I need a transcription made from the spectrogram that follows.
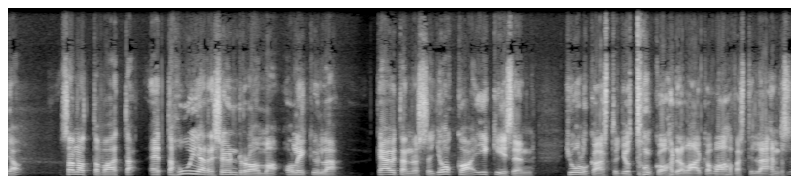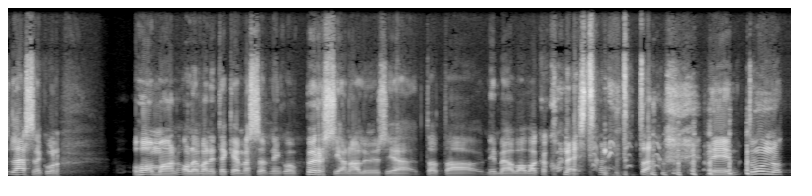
Ja sanottava, että, että huijarisyndrooma oli kyllä käytännössä joka ikisen julkaistu jutun kohdalla aika vahvasti läs- läsnä, kun huomaan olevani tekemässä niin kuin pörssianalyysiä tota, nimenomaan vaikka koneesta, niin, tota, niin tunnu,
